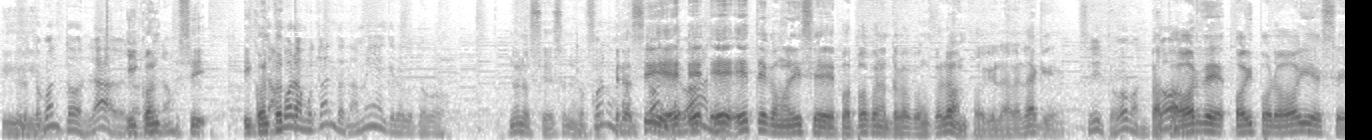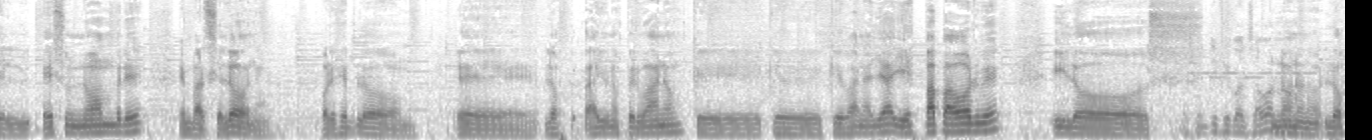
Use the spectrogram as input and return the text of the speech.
Y, Pero tocó en todos lados. y con, ¿no? sí, y con Tambora Mutanta también creo que tocó. No lo sé, eso no lo Tocó sé. en un Pero sí, de eh, eh, eh, este como dice por poco no tocó con Colón, porque la verdad que Sí, tocó con Papa. Orbe hoy por hoy es el es un nombre en Barcelona. Por ejemplo, eh, los, hay unos peruanos que, que, que van allá y es Papa Orbe y los Los científicos del sabor. no, no, no, los,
